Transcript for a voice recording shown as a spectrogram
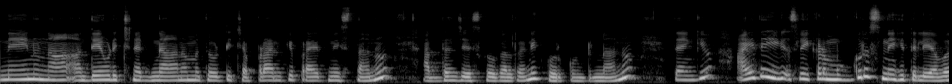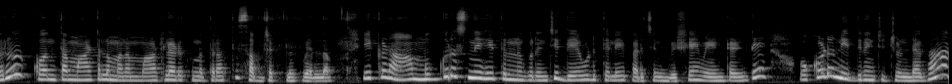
నేను నా దేవుడిచ్చిన జ్ఞానంతోటి చెప్పడానికి ప్రయత్నిస్తాను. అర్థం చేసుకోగలరని కోరుకుంటున్నాను. Thank you. అయితే అసలు ఇక్కడ ముగ్గురు స్నేహితులు ఎవరు? కొంత మాటలు మనం మాట్లాడుకున్న తర్వాత సబ్జెక్టులకు వెళ్దాం. ఇక్కడ ముగ్గురు స్నేహితులను గురించి దేవుడు తెలియపరిచిన విషయం ఏంటంటే ఒకడు నిద్రించుచుండగా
